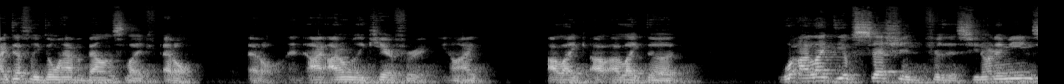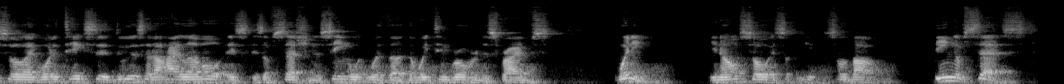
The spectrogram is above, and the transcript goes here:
I definitely don't have a balanced life at all, at all, and I, I don't really care for it. You know, I I like I, I like the what I like the obsession for this. You know what I mean? So like what it takes to do this at a high level is, is obsession. The same with, with uh, the way Tim Grover describes winning. You know, so it's so about being obsessed,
